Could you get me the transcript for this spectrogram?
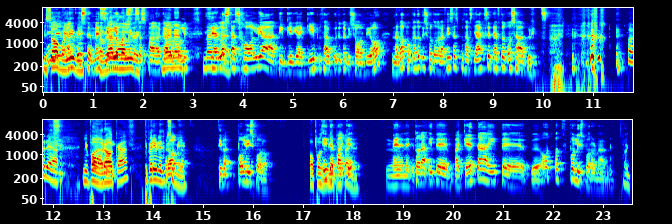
Μισό ναι, ναι, ναι, μολύβι. ακούστε με, Θα βγάλω σημειώστε μολύβι. σας παρακαλώ Ναι, ναι, πολύ. ναι, ναι, Θέλω ναι. στα σχόλια την Κυριακή που θα ακούτε το επεισόδιο να δω από κάτω τις φωτογραφίες σας που θα φτιάξετε αυτό το σάντουιτς. Ωραία. Λοιπόν, Όλοι. ρόκα. Τι περίμενε, τι ψωμί; Ρόκα. Τι βα- Πολύ σπόρο. Είτε Οπωσδήποτε. πακέ... Ναι, ναι, ναι. Τώρα είτε πακέτα είτε. ε, ό- Ό,τι πολύ σπόρο να είναι. Οκ.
